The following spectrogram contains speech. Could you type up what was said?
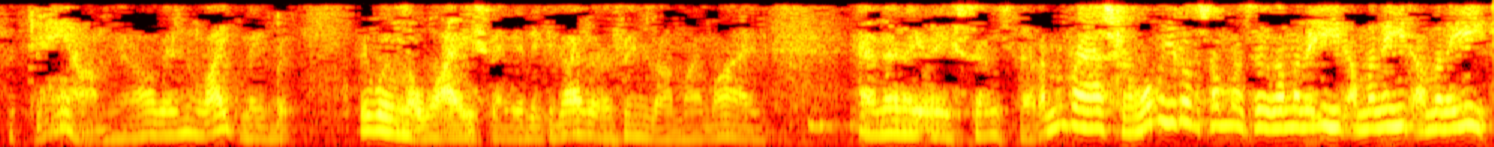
I said, damn, you know, they didn't like me, but it was a wise thing because I had other things on my mind. And then they, they sensed that. I remember asking them, what would you do if someone says, I'm going to eat, I'm going to eat, I'm going to eat?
